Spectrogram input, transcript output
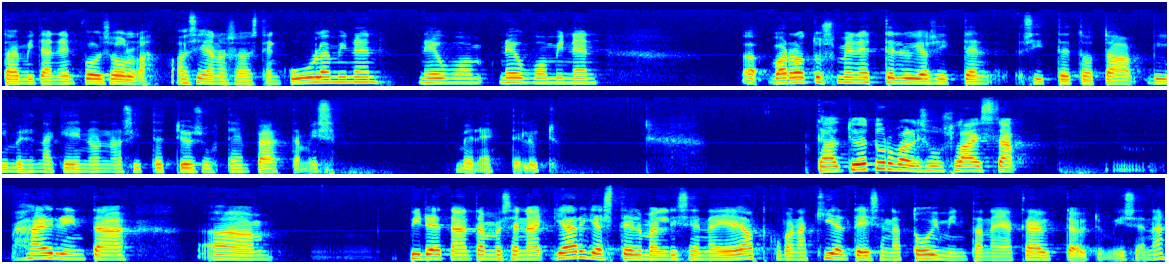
tai mitä ne nyt voisi olla, asianosaisten kuuleminen, neuvominen, varoitusmenettely ja sitten, sitten tota, viimeisenä keinona sitten työsuhteen päättämismenettelyt. Täällä työturvallisuuslaissa häirintää ää, pidetään tämmöisenä järjestelmällisenä ja jatkuvana kielteisenä toimintana ja käyttäytymisenä.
